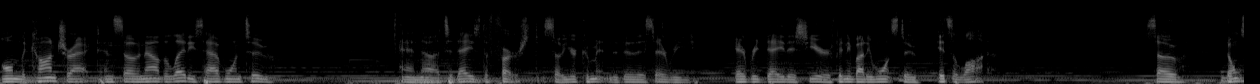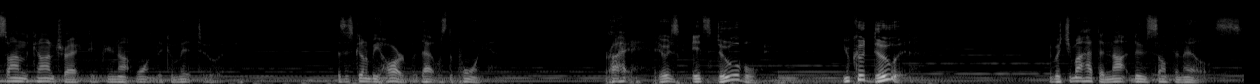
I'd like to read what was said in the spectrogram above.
on the contract, and so now the ladies have one too. And uh, today's the first, so you're committing to do this every every day this year. If anybody wants to, it's a lot. So don't sign the contract if you're not wanting to commit to it, because it's going to be hard. But that was the point, right? It was. It's doable. You could do it, but you might have to not do something else,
